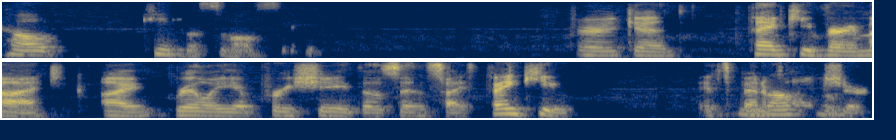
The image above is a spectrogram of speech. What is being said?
help keep us all safe. Very good. Thank you very much. I really appreciate those insights. Thank you. It's been You're a welcome. pleasure.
